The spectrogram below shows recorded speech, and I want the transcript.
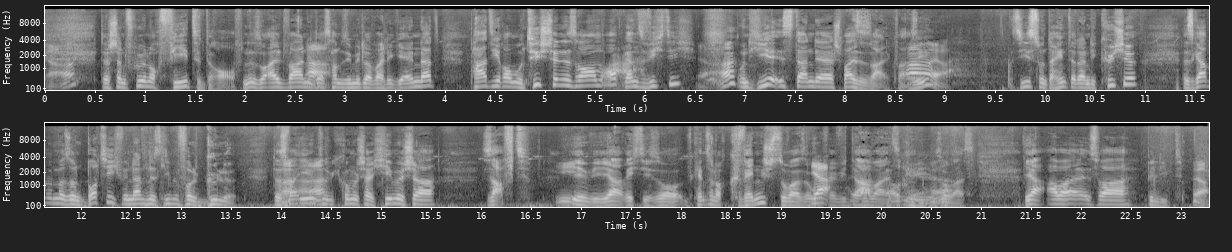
Ja. Da stand früher noch Fete drauf. Ne? So alt waren die, Ah. das haben sie mittlerweile geändert. Partyraum und Tischtennisraum auch, ganz wichtig. Ja. Und hier ist dann der Speisesaal quasi. Ah, ja. Siehst du, und dahinter dann die Küche. Es gab immer so einen Bottich, wir nannten es liebevoll Gülle. Das war Aha. irgendwie komischer chemischer Saft. I. Irgendwie, ja, richtig. So, kennst du noch Quench? Sowas Ja, ungefähr wie ja, damals. okay, irgendwie, ja. sowas. Ja, aber es war beliebt. Ja.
